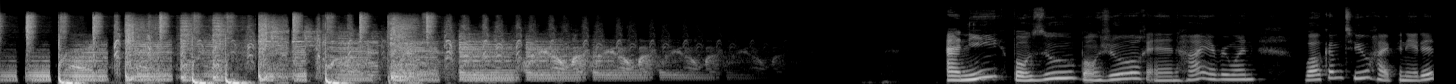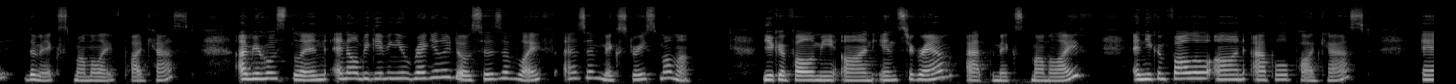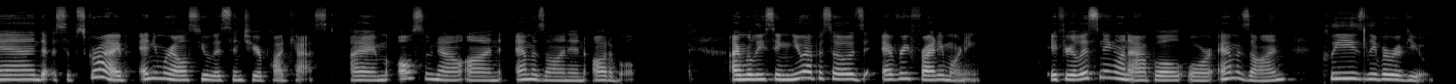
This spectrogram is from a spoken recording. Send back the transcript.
Aanii, bonjour, bonjour, and hi everyone. Welcome to Hyphenated, the Mixed Mama Life podcast. I'm your host, Lynn, and I'll be giving you regular doses of life as a mixed race mama. You can follow me on Instagram at the Mixed Mama Life, and you can follow on Apple Podcast and subscribe anywhere else you listen to your podcast. I'm also now on Amazon and Audible. I'm releasing new episodes every Friday morning. If you're listening on Apple or Amazon, please leave a review.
